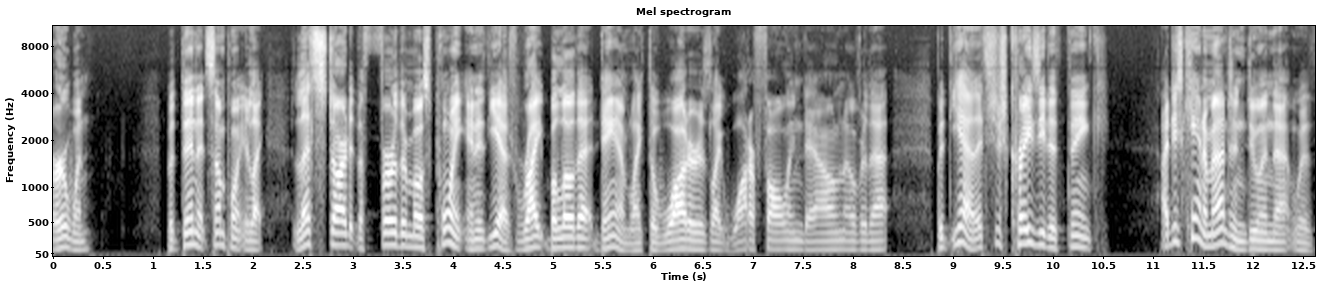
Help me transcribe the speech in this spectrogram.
Erwin. But then at some point you're like, let's start at the furthermost point, and it yeah, right below that dam. Like the water is like water falling down over that. But yeah, it's just crazy to think. I just can't imagine doing that with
